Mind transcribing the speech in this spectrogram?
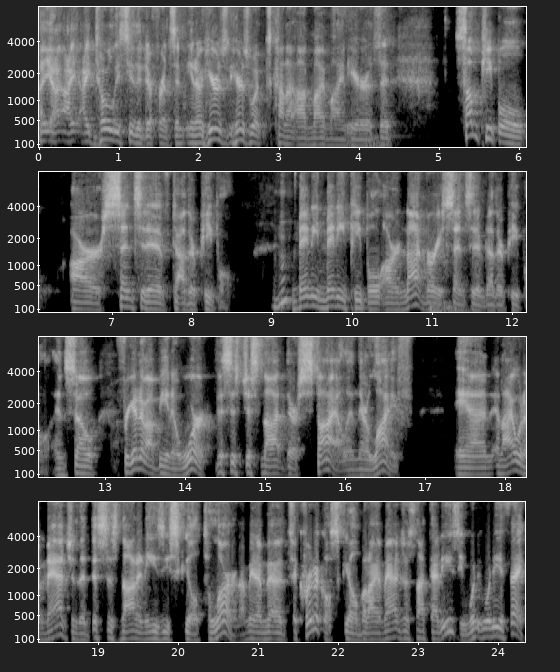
Uh, yeah, I, I totally see the difference. And you know, here's here's what's kind of on my mind here is that some people are sensitive to other people. Mm-hmm. Many, many people are not very sensitive to other people. And so forget about being at work. This is just not their style in their life and and I would imagine that this is not an easy skill to learn. I mean, it's a critical skill, but I imagine it's not that easy. What, what do you think?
